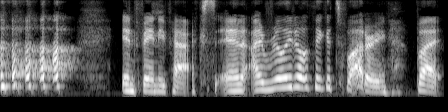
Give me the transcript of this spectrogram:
in fanny packs. And I really don't think it's flattering, but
